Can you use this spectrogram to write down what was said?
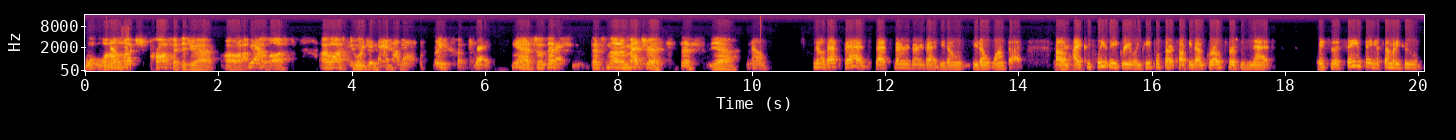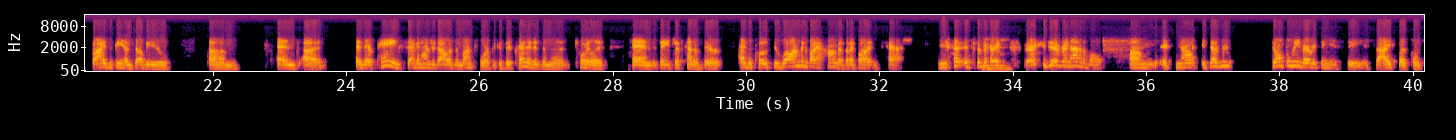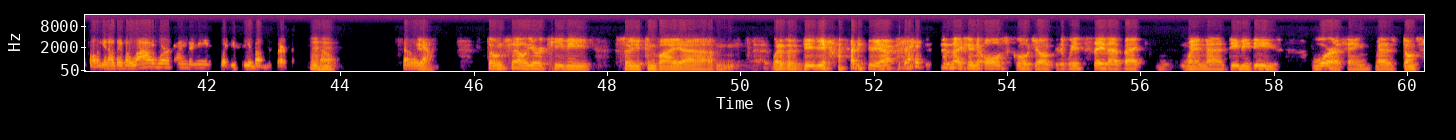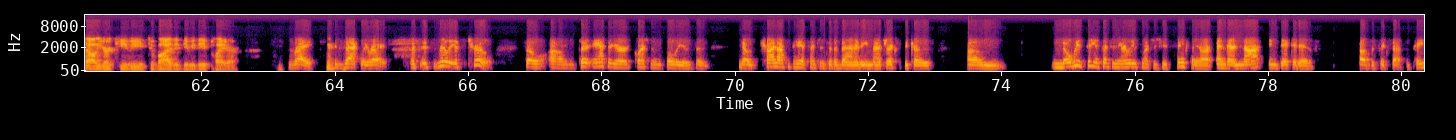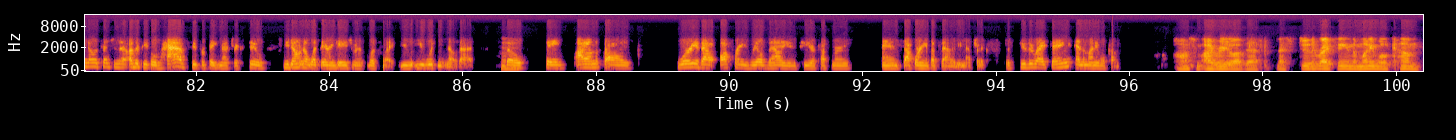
Well, no. How much profit did you have? Oh, yeah. I lost. I lost 200. Right. right. Yeah. So that's right. that's not a metric. That's yeah. No. No, that's bad. That's very very bad. You don't you don't want that. Um, I completely agree. When people start talking about gross versus net, It's the same thing as somebody who buys a BMW um, and uh, and they're paying seven hundred dollars a month for it because their credit is in the toilet, and they just kind of they're as opposed to well, I'm going to buy a Honda, but I bought it in cash. Yeah, it's a very mm-hmm. very different animal. Um, it's not. It doesn't. Don't believe everything you see. It's the iceberg principle. You know, there's a lot of work underneath what you see above the surface. Mm-hmm. So, so yeah. yeah. Don't sell your TV so you can buy um, what is it, a DVR? DVR. Right. This is actually an old school joke. We say that back when uh, DVDs were a thing. As don't sell your TV to buy the DVD player. Right. exactly right. It's, it's really it's true. So um, to answer your question fully is that you know try not to pay attention to the vanity metrics because um, nobody's paying attention nearly as much as you think they are, and they're not indicative of the success. pay no attention to other people who have super big metrics too. You don't know what their engagement looks like. You you wouldn't know that. Mm-hmm. So stay eye on the prize. Worry about offering real value to your customers and stop worrying about vanity metrics. Just do the right thing and the money will come. Awesome. I really love that. Let's do the right thing and the money will come.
